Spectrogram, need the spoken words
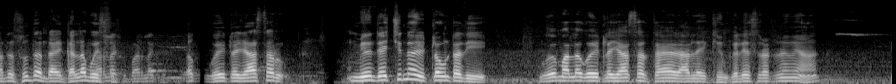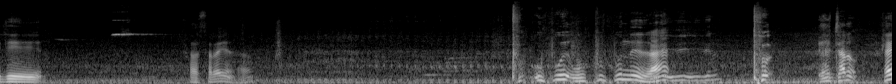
అంత చూద్దాం దాని గల్ల పోయి ఇట్లా చేస్తారు. మేము తెచ్చిందా ఇట్లా ఉంటుంది? మళ్ళీ ఇట్లా చేస్తారు తయారు అలా కెమికల్ వేస్తున్నట్టునే ఇది సరసరైందా ఉప్పు ఉప్పు ఉప్పు ఉందిరా ఏ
